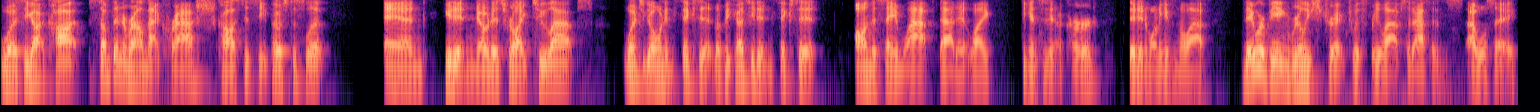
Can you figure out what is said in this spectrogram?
was he got caught something around that crash caused his seat post to slip, and he didn't notice for like two laps. Went to go in and fix it, but because he didn't fix it on the same lap that it like the incident occurred, they didn't want to give him the lap. They were being really strict with free laps at Athens, I will say.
